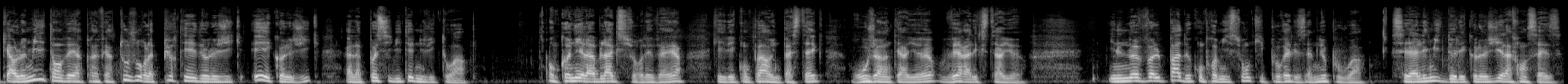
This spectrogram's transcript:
Car le militant vert préfère toujours la pureté idéologique et écologique à la possibilité d'une victoire. On connaît la blague sur les verts, qui les compare une pastèque, rouge à l'intérieur, vert à l'extérieur. Ils ne veulent pas de compromission qui pourrait les amener au pouvoir. C'est la limite de l'écologie à la française.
